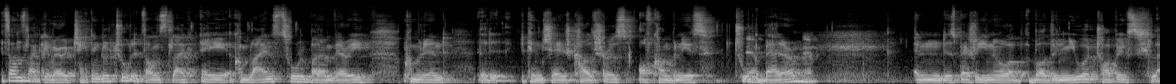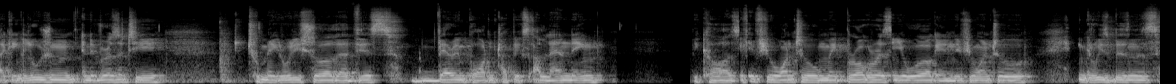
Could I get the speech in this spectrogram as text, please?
It sounds like a very technical tool. It sounds like a compliance tool, but I'm very confident that it can change cultures of companies to yeah. better. Yeah. And especially, you know, about the newer topics like inclusion and diversity to make really sure that these very important topics are landing because if you want to make progress in your work and if you want to increase business,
